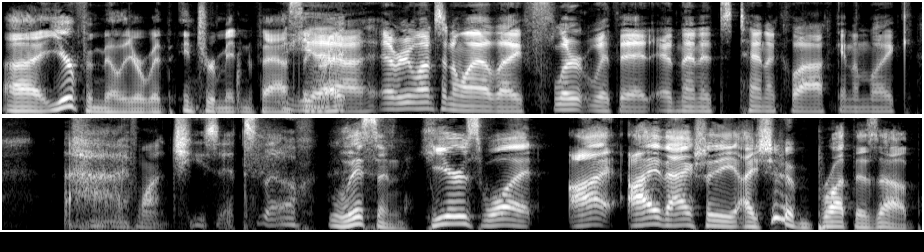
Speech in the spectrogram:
Uh, you're familiar with intermittent fasting, right? yeah. Every once in a while, I flirt with it, and then it's ten o'clock, and I'm like, ah, I want Cheez-Its though. Listen, here's what I I've actually I should have brought this up.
